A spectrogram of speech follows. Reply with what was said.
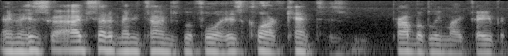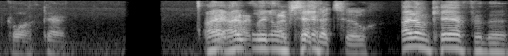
and his. I've said it many times before. His Clark Kent is probably my favorite Clark Kent. I, I, really don't I've care. said that too. I don't care for the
